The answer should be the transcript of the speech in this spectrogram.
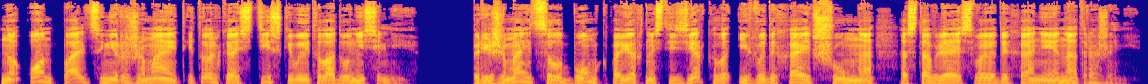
но он пальцы не разжимает и только стискивает ладони сильнее. Прижимается лбом к поверхности зеркала и выдыхает шумно, оставляя свое дыхание на отражении.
